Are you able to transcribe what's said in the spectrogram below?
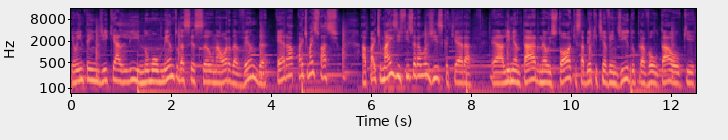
eu entendi que ali, no momento da sessão, na hora da venda, era a parte mais fácil. A parte mais difícil era a logística, que era é, alimentar né, o estoque, saber o que tinha vendido para voltar o que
